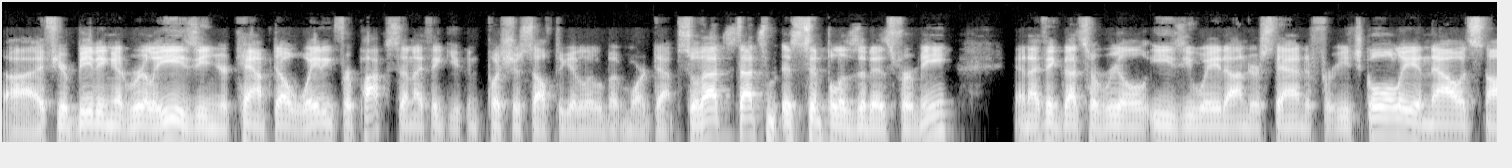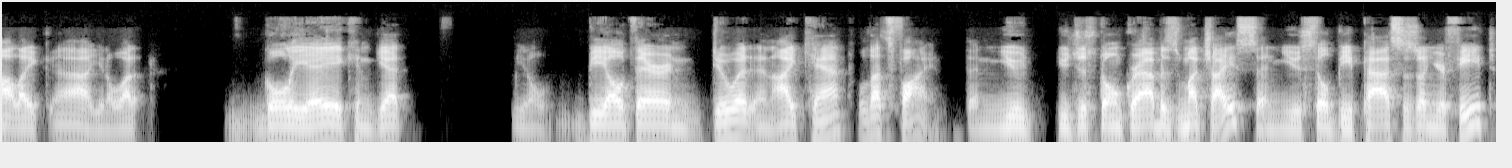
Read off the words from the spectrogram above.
Uh, if you're beating it really easy and you're camped out waiting for pucks, then I think you can push yourself to get a little bit more depth. So that's that's as simple as it is for me. And I think that's a real easy way to understand it for each goalie. And now it's not like, ah, you know what, goalie A can get, you know, be out there and do it, and I can't. Well, that's fine. Then you you just don't grab as much ice, and you still beat passes on your feet,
